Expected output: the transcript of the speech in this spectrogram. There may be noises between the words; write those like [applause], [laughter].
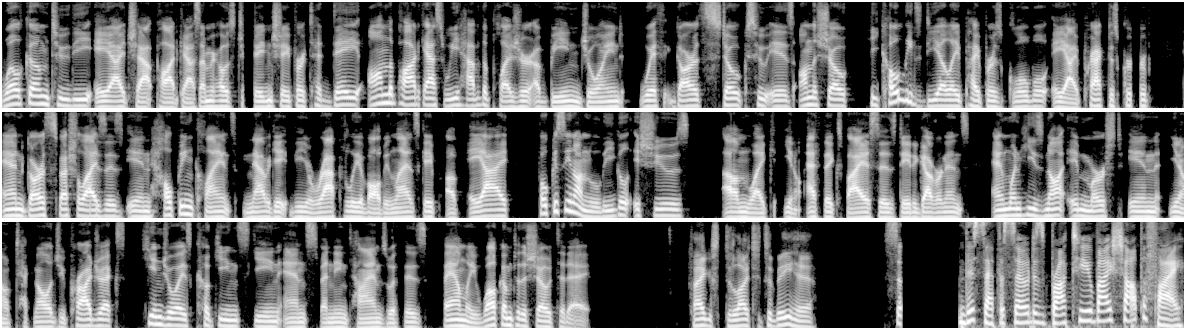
Welcome to the AI Chat Podcast. I'm your host, Jaeden Schafer. Today on the podcast, we have the pleasure of being joined with Gareth Stokes, who is on the show. He co leads DLA Piper's global AI practice group, and Gareth specializes in helping clients navigate the rapidly evolving landscape of AI, focusing on legal issues um, like you know ethics, biases, data governance. And when he's not immersed in you know technology projects, he enjoys cooking, skiing, and spending times with his family. Welcome to the show today. Thanks. Delighted to be here. So, this episode is brought to you by Shopify.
